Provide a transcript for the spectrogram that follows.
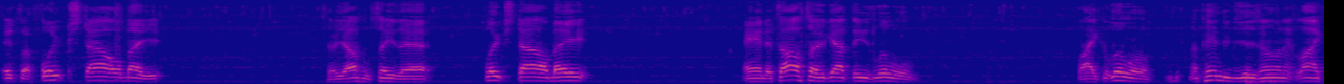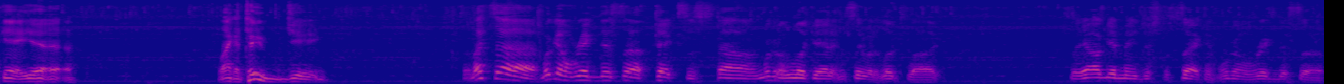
it's a fluke style bait. So y'all can see that. Fluke style bait. And it's also got these little, like little appendages on it like a, uh, like a tube jig. So let's, uh, we're going to rig this up Texas style, and we're going to look at it and see what it looks like. So y'all give me just a second. We're going to rig this up.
